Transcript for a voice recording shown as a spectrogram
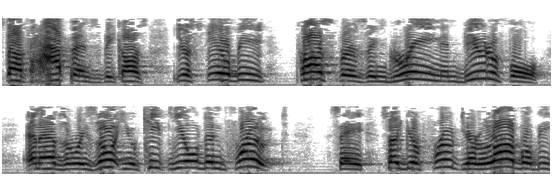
stuff happens because you'll still be prosperous and green and beautiful. And as a result, you'll keep yielding fruit. See, so your fruit, your love will be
